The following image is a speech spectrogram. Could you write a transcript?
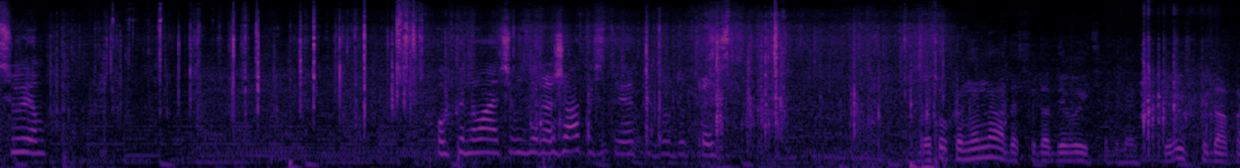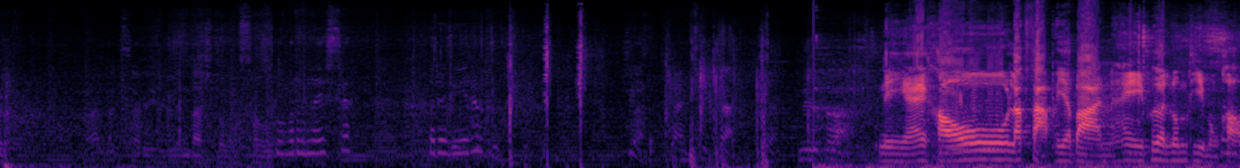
Працюємо. Поки немає чим заряджатись, то я піду до 300. Братуха, не треба сюди дивитися, блядь. Дивись туди, поки. Повернися, перевірю. นี่ไงเขารักษาพยาบาลให้เพื่อนร่วมทีมของเขา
